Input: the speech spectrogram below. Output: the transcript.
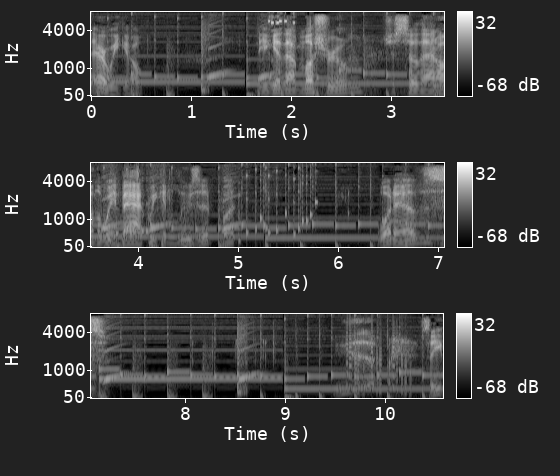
There we go. You get that mushroom, just so that on the way back we can lose it, but whatevs. See?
